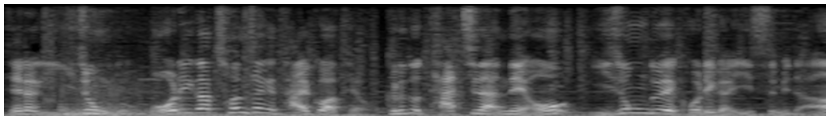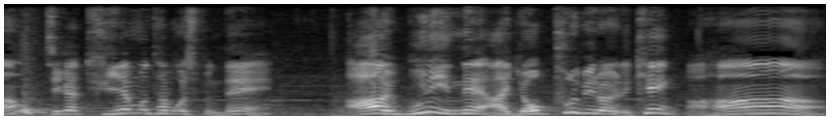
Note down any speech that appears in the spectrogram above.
대략 이 정도. 머리가 천장에 닿을 것 같아요. 그래도 닿진 않네요. 이 정도의 거리가 있습니다. 제가 뒤에 한번 타보고 싶은데 아 문이 있네. 아 옆으로 밀어 이렇게? 아하.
